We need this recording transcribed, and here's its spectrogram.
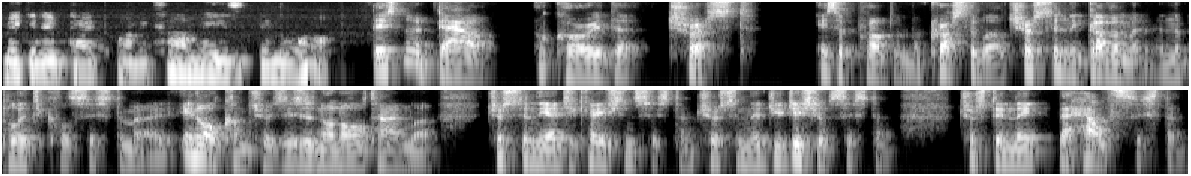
make an impact on economies in the world there's no doubt Okorie that trust is a problem across the world. Trust in the government and the political system uh, in all countries is an all-time low. Trust in the education system, trust in the judicial system, trust in the, the health system,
